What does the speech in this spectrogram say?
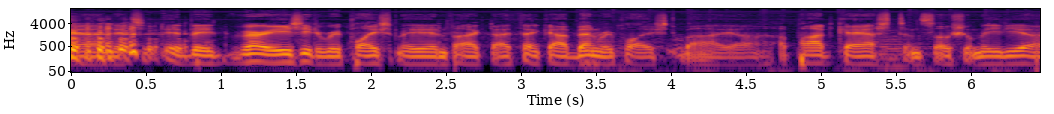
and it's, it'd be very easy to replace me. In fact, I think I've been replaced by uh, a podcast and social media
